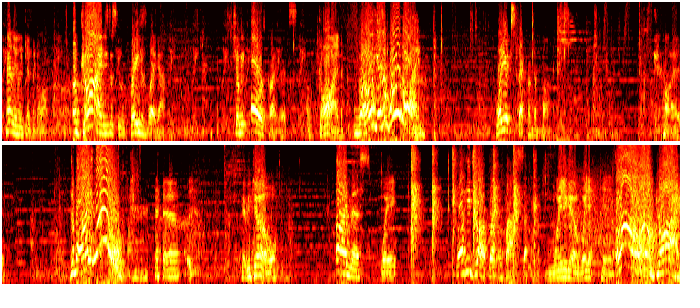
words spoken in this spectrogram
Apparently Link has like a lot of. Oh god! He's just gonna raise his leg at Show me all his privates. Oh god. Well, he has a robe on! What do you expect from Demise? God. Demise, no! Here we go. I miss. Wait. Well, he dropped right the last second. Way to go. Way to hit. Oh! Oh god!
